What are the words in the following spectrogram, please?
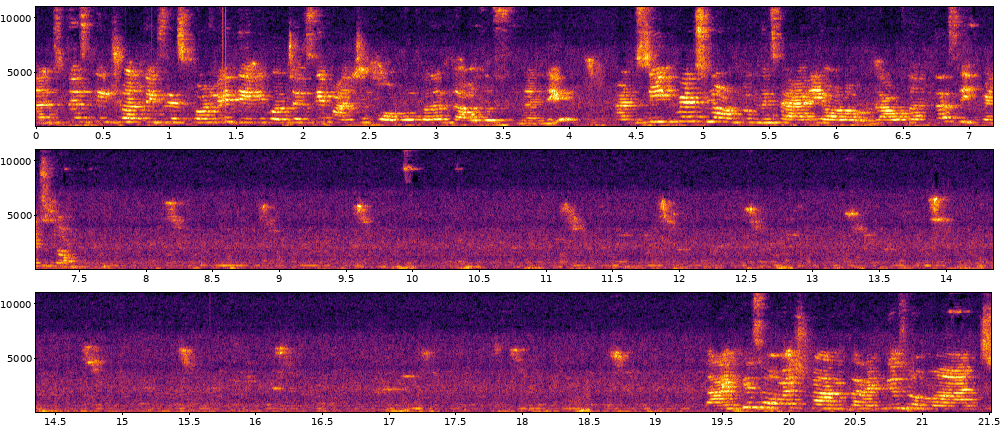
నచ్చితే స్క్రీన్ షాట్ తీసేసుకోండి. దీనికి వచ్చేసి మంచి పర్పుల్ కలర్ బ్లౌజ్ వస్తుందండి. అండ్ సీక్వెన్స్లో ఉంటుంది శారీ బ్లౌజ్ అంతా సీక్వెన్స్లో ఉంటుంది. Thank you so much ma'am thank you so much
